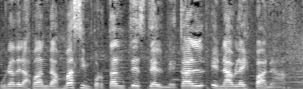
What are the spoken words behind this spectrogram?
una de las bandas más importantes del metal en habla hispana.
